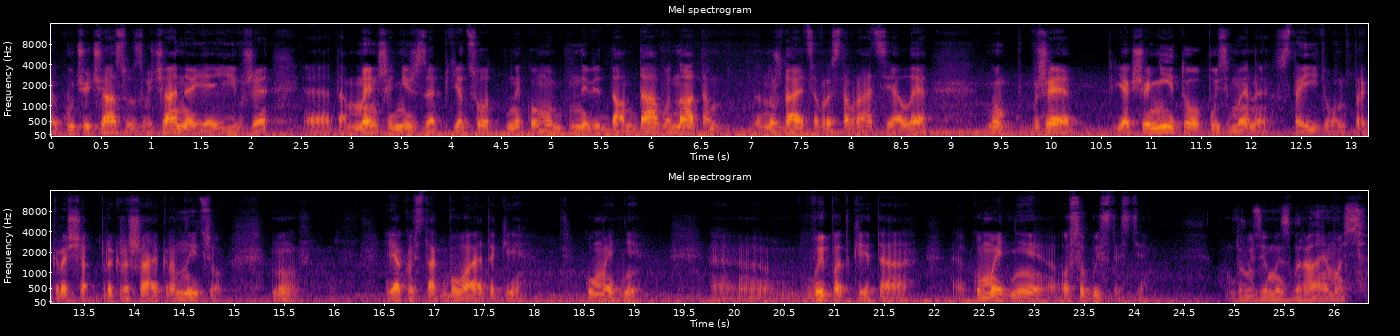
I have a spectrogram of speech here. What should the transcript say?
е, кучу часу, звичайно, я її вже е, там, менше ніж за 500 нікому не віддам. Да, вона там нуждається в реставрації, але ну, вже якщо ні, то пусть в мене стоїть, він прикраша, прикрашає крамницю. Ну, якось так буває такі кумедні е, випадки та е, кумедні особистості. Друзі, ми збираємось.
